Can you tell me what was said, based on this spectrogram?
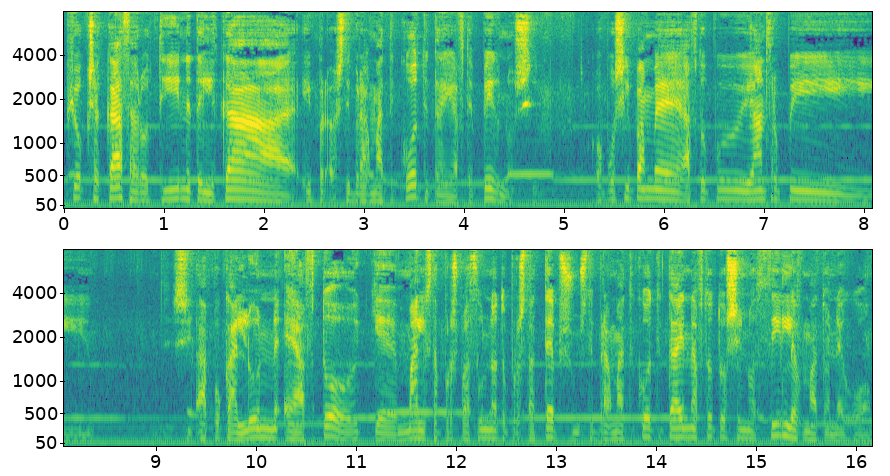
πιο ξεκάθαρο τι είναι τελικά στην πραγματικότητα η αυτεπίγνωση. Όπως είπαμε αυτό που οι άνθρωποι αποκαλούν εαυτό και μάλιστα προσπαθούν να το προστατέψουν στην πραγματικότητα είναι αυτό το συνοθήλευμα των εγώ.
